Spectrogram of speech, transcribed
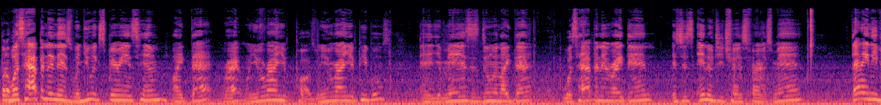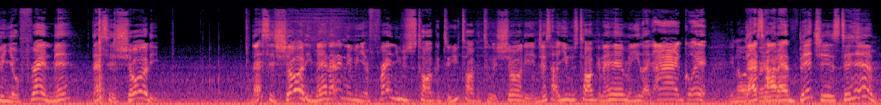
but What's happening is when you experience him like that, right? When you around your pause, when you around your peoples, and your man's is doing like that, what's happening right then? It's just energy transference, man. That ain't even your friend, man. That's his shorty. That's his shorty, man. That ain't even your friend you was talking to. You talking to his shorty, and just how you was talking to him, and he like, all right, go ahead. You know That's how that bitch is to him.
